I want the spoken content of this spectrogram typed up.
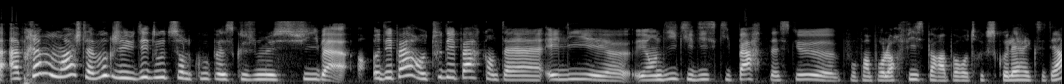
Bah après, moi, je t'avoue que j'ai eu des doutes sur le coup parce que je me suis. Bah, au départ, au tout départ, quand t'as Ellie et, euh, et Andy qui disent qu'ils partent parce que. euh, Pour, enfin, pour leur fils par rapport aux trucs scolaires, etc.,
